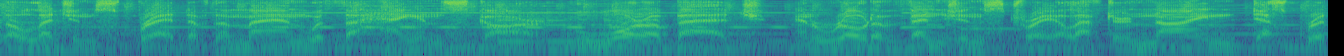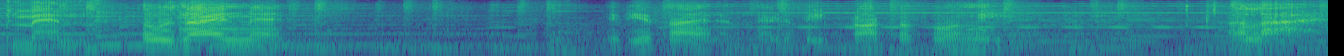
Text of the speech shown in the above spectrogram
The legend spread of the man with the hanging scar who wore a badge and rode a vengeance trail after nine desperate men. Those nine men. If you find them, they're to be brought before me. Alive.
